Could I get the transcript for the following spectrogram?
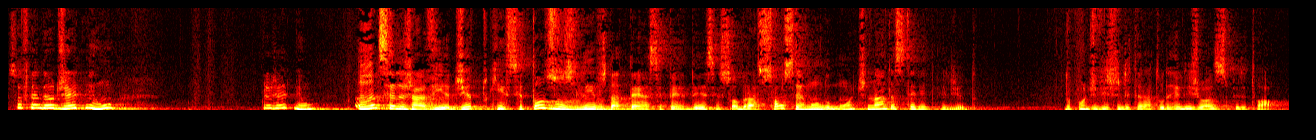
Se ofendeu de jeito nenhum. De jeito nenhum. Antes ele já havia dito que se todos os livros da terra se perdessem, sobrar só o Sermão do Monte, nada se teria perdido, do ponto de vista de literatura religiosa e espiritual.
